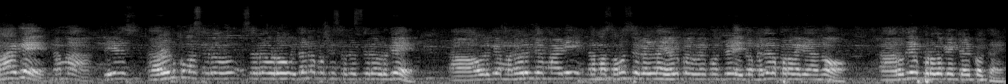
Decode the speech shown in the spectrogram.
ಹಾಗೆ ನಮ್ಮ D S Arun Kumar sir ಅವರು- ಸರ್ ಅವರು ವಿಧಾನ ಪರಿಷತ್ ಸದಸ್ಯರವರಿಗೆ ಅವರಿಗೆ ಮನವರಿಕೆ ಮಾಡಿ ನಮ್ಮ ಸಮಸ್ಯೆಗಳನ್ನ ಹೇಳ್ಕೊಳ್ಬೇಕು ಅಂತ ಹೇಳಿ ತಮ್ಮೆಲ್ಲರ ಪರವಾಗಿ ನಾನು ಹೃದಯ ಹೃದಯಪೂರ್ವಕ ಕೇಳ್ಕೊಳ್ತೇನೆ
